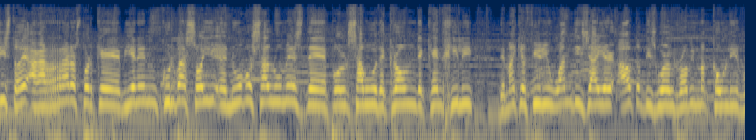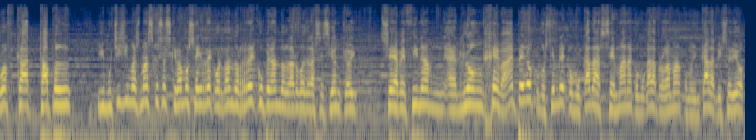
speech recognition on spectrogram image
Insisto, eh, agarraros porque vienen curvas hoy eh, nuevos álbumes de Paul Sabu, de Crown, de Ken Healy, de Michael Fury, One Desire, Out of This World, Robin McCauley, Rough Cut, Tupple y muchísimas más cosas que vamos a ir recordando, recuperando a lo largo de la sesión que hoy se avecina mm, eh, longeva, eh, pero como siempre, como cada semana, como cada programa, como en cada episodio,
